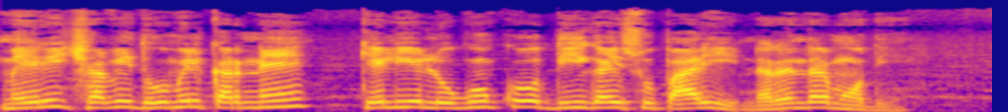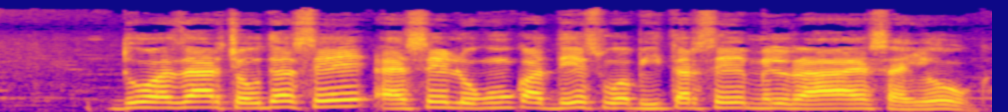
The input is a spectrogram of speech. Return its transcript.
मेरी छवि धूमिल करने के लिए लोगों को दी गई सुपारी, नरेंद्र मोदी। 2014 से ऐसे लोगों का देश व भीतर से मिल रहा है सहयोग।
